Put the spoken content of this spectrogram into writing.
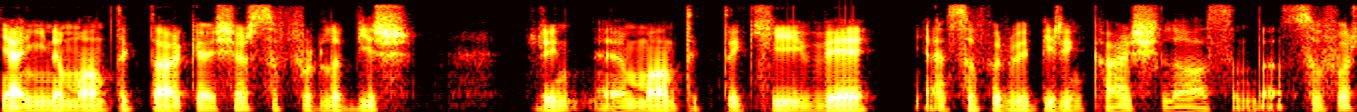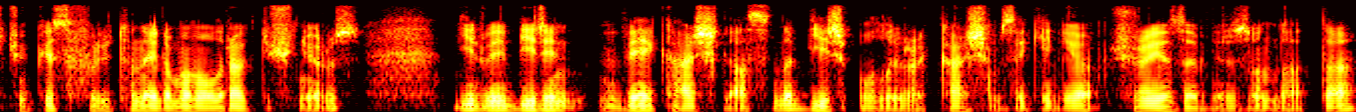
Yani yine mantıkta arkadaşlar 0 ile 1'in e, mantıktaki v yani 0 ve 1'in karşılığı aslında 0. Çünkü 0 yutan eleman olarak düşünüyoruz. 1 ve 1'in v karşılığı aslında 1 olarak karşımıza geliyor. Şuraya yazabiliriz onu da hatta.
